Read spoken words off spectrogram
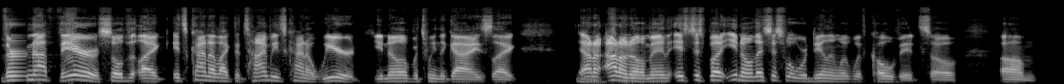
they're not there. So that like it's kind of like the timing's kind of weird, you know, between the guys. Like I don't, I don't know, man. It's just, but you know, that's just what we're dealing with with COVID. So, um,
